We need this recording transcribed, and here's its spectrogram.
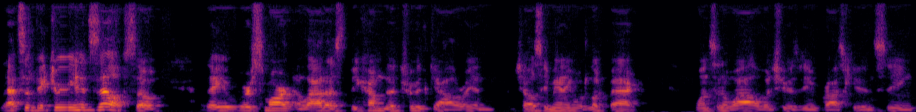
that's a victory in itself. So they were smart and allowed us to become the truth gallery. And Chelsea Manning would look back once in a while when she was being prosecuted and seeing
